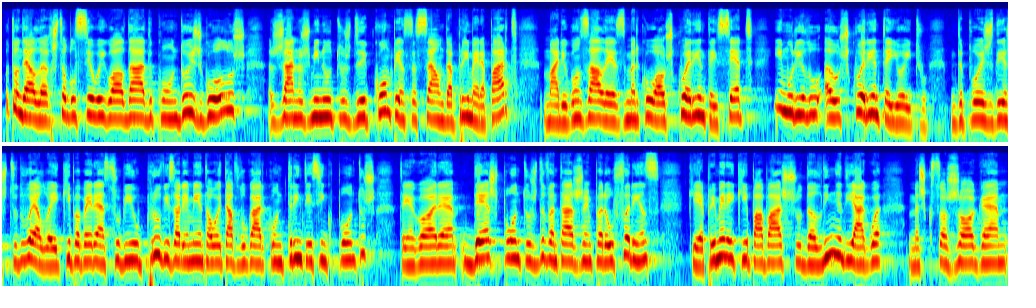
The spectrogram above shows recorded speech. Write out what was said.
o Tondela restabeleceu a igualdade com dois golos, já nos minutos de compensação da primeira parte. Mário Gonzalez marcou aos 47 e Murilo aos 48. Depois deste duelo, a equipa beirã subiu provisoriamente ao oitavo lugar com 35 pontos, tem agora 10 pontos de vantagem para o Farense, que é a primeira equipa abaixo da linha de água, mas que só joga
